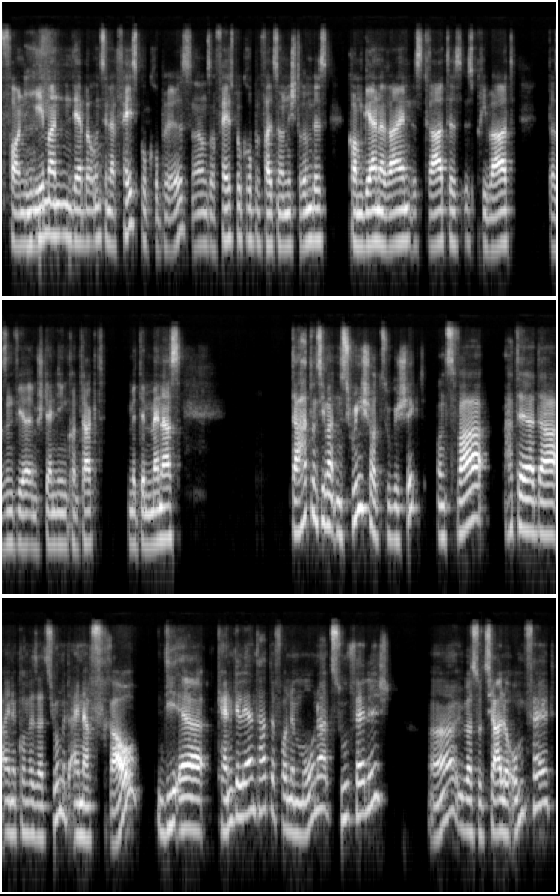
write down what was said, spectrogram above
von mhm. jemandem, der bei uns in der Facebook-Gruppe ist. Unsere Facebook-Gruppe, falls du noch nicht drin bist, komm gerne rein, ist gratis, ist privat. Da sind wir im ständigen Kontakt mit den Männers. Da hat uns jemand einen Screenshot zugeschickt und zwar hatte er da eine Konversation mit einer Frau, die er kennengelernt hatte vor einem Monat zufällig ja, über das soziale Umfeld.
